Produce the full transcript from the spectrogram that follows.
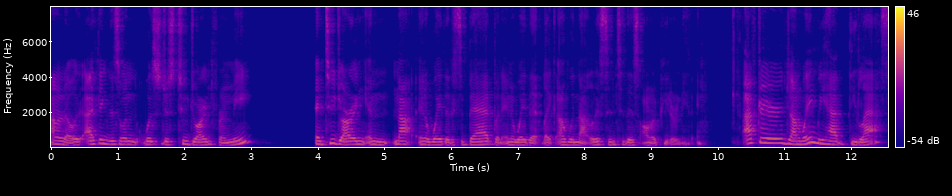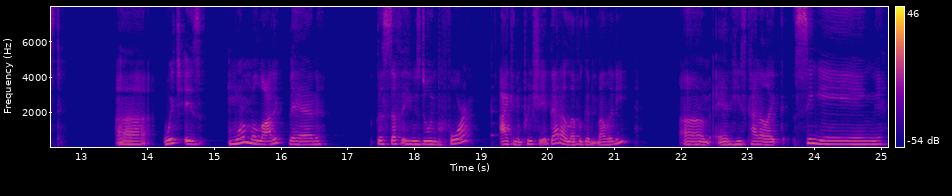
I don't know. I think this one was just too jarring for me and too jarring and not in a way that it's bad, but in a way that like I would not listen to this on repeat or anything. After John Wayne, we have The Last, uh, which is more melodic than the stuff that he was doing before. I can appreciate that. I love a good melody. Um, and he's kind of like singing.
